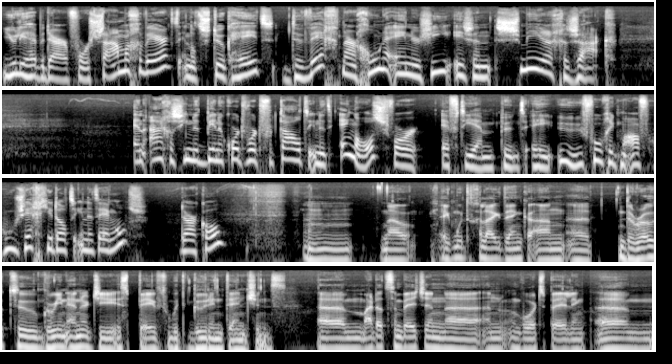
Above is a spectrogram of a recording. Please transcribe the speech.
Jullie hebben daarvoor samengewerkt en dat stuk heet De weg naar groene energie is een smerige zaak. En aangezien het binnenkort wordt vertaald in het Engels voor ftm.eu, vroeg ik me af, hoe zeg je dat in het Engels, Darko? Mm, nou, ik moet gelijk denken aan eh, The road to green energy is paved with good intentions. Ehm, maar dat is een beetje een, eh, woordspeling. Ehm,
